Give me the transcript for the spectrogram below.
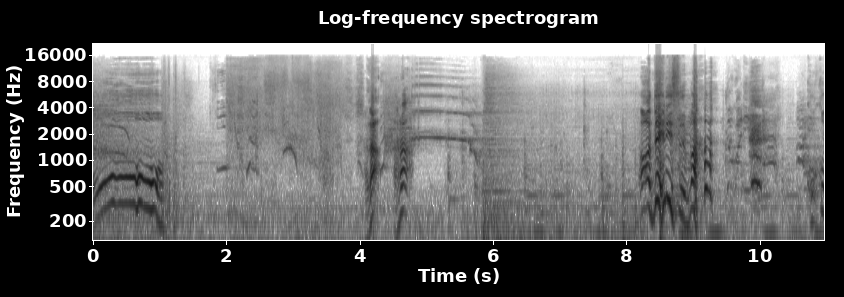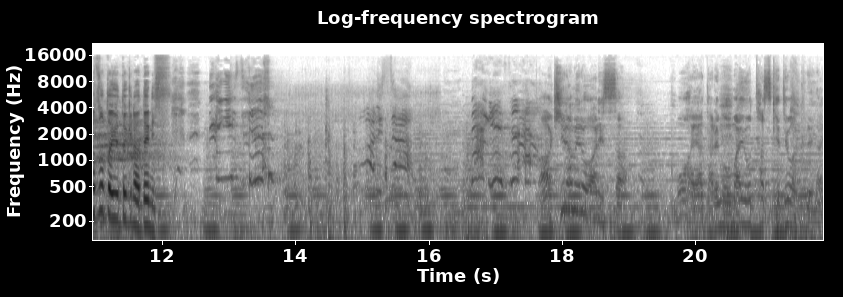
おおあらあら。あデニス。まあ。ここぞという時のデニス助けてはくれない。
